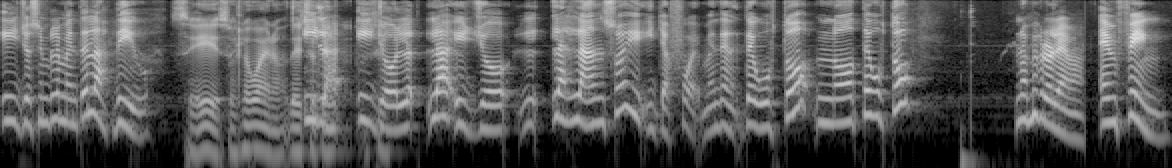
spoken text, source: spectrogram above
y yo simplemente las digo. Sí, eso es lo bueno. De hecho, Y, te- y sí. yo, la, la- y yo las lanzo y, y ya fue, ¿me entiendes? ¿Te gustó? ¿No te gustó? No es mi problema. En fin,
